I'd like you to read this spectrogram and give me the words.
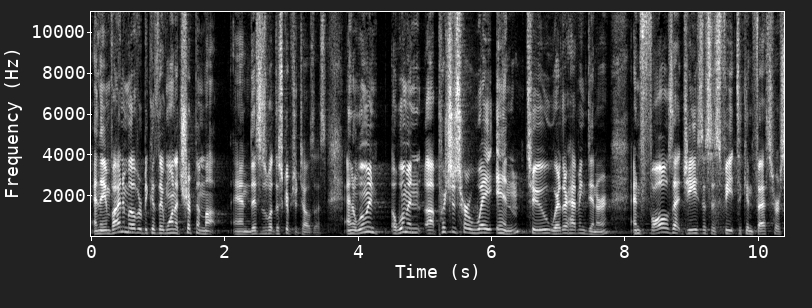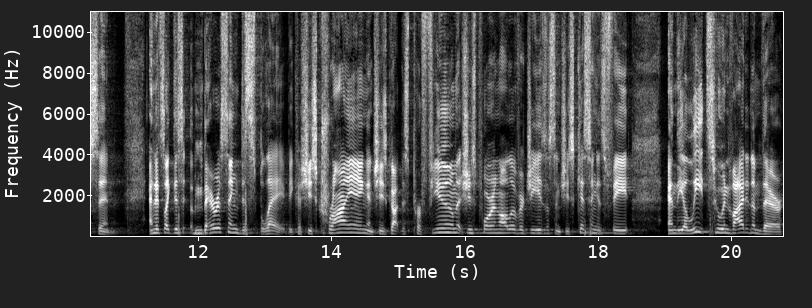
And they invite him over because they want to trip him up. And this is what the scripture tells us. And a woman, a woman uh, pushes her way in to where they're having dinner and falls at Jesus' feet to confess her sin. And it's like this embarrassing display because she's crying and she's got this perfume that she's pouring all over Jesus and she's kissing his feet. And the elites who invited him there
